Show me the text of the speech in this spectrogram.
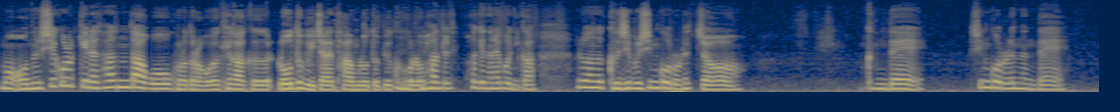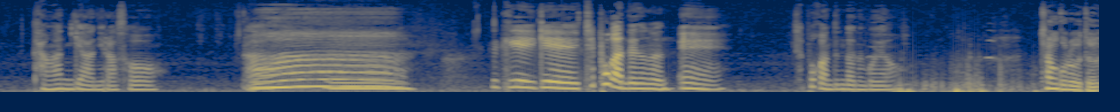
뭐 어느 시골길에 산다고 그러더라고요. 걔가 그 로드뷰 있잖아요. 다음 로드뷰 그걸로 화, 확인을 해보니까 그러고 그 집을 신고를 했죠. 근데 신고를 했는데 당한 게 아니라서 아. 그게 이게 체포가 안 되는 예 체포가 안 된다는 거예요. 참고로 저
